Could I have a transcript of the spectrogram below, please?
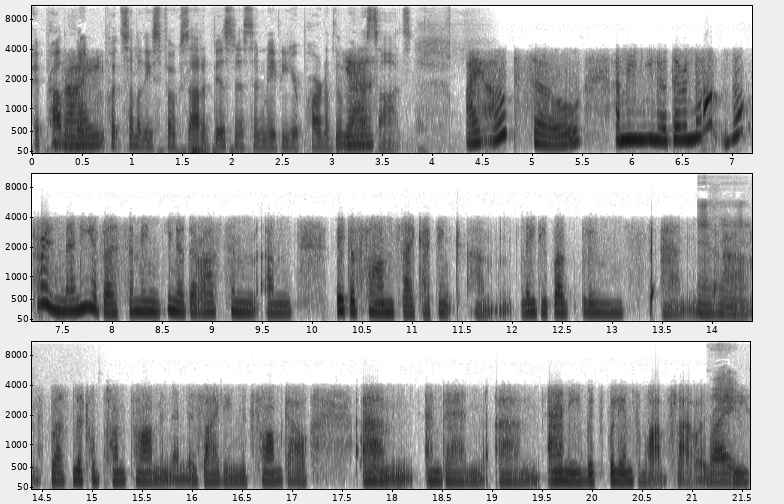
it probably Right. put some of these folks out of business, and maybe you're part of the Yes. renaissance. I hope so. I mean, you know, there are not not very many of us. I mean, you know, there are some um, bigger farms like I think um, Ladybug Blooms and Mm-hmm. um, well, Little Pond Farm, and then there's Eileen with Farm Gal, um, and then um, Annie with Williams Wildflowers. Right. She's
